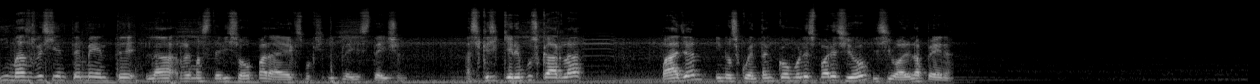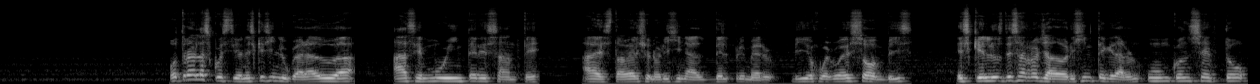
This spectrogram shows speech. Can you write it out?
y más recientemente la remasterizó para Xbox y PlayStation. Así que si quieren buscarla, vayan y nos cuentan cómo les pareció y si vale la pena. Otra de las cuestiones que sin lugar a duda hace muy interesante a esta versión original del primer videojuego de zombies es que los desarrolladores integraron un concepto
